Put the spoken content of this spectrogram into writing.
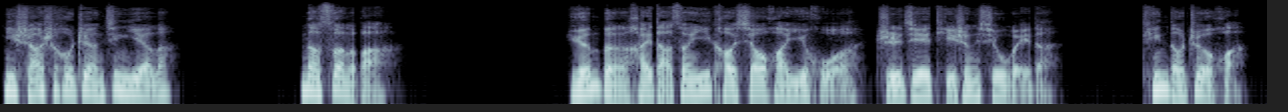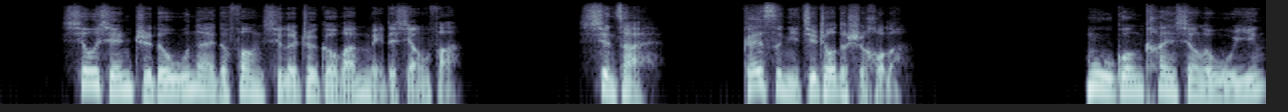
你啥时候这样敬业了？那算了吧。原本还打算依靠消化异火直接提升修为的，听到这话。萧贤只得无奈的放弃了这个完美的想法。现在，该死你接招的时候了。目光看向了雾英，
